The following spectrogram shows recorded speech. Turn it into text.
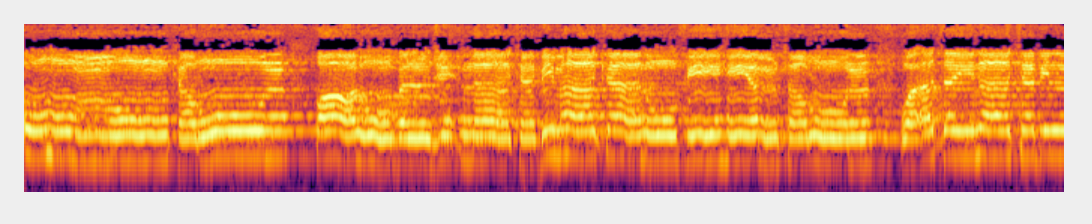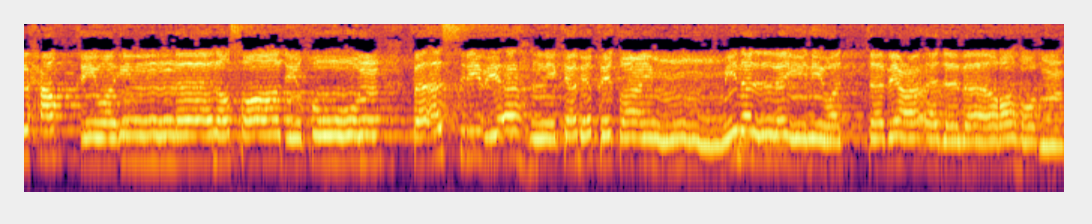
قوم منكرون قالوا بل جئناك بما كانوا فيه يمترون وأتيناك بالحق وإنا لصادقون فأسر بأهلك بقطع من الليل واتبع أدبارهم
